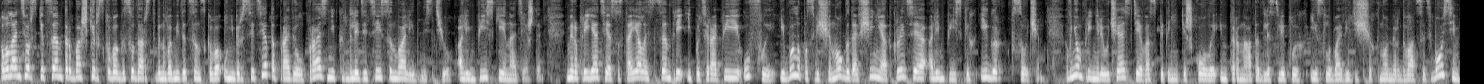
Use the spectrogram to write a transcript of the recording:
Волонтерский центр Башкирского государственного медицинского университета провел праздник для детей с инвалидностью «Олимпийские надежды». Мероприятие состоялось в Центре ипотерапии Уфы и было посвящено годовщине открытия Олимпийских игр в Сочи. В нем приняли участие воспитанники школы-интерната для слепых и слабовидящих номер 28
